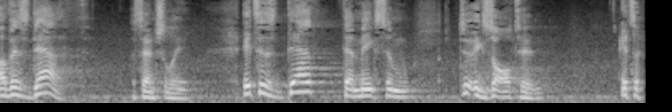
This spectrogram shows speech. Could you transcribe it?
of his death, essentially. It's his death that makes him exalted. It's a,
